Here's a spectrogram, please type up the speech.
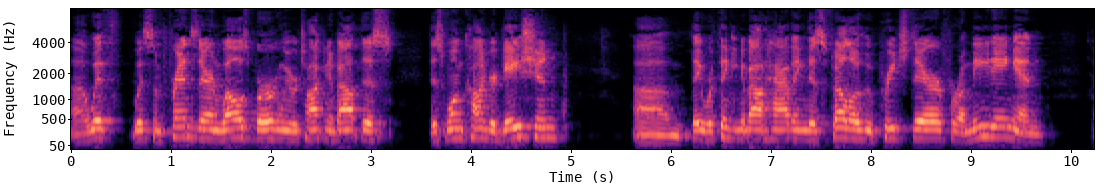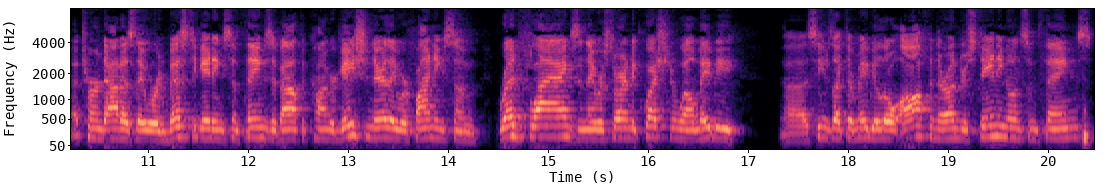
uh, with with some friends there in Wellsburg, and we were talking about this this one congregation. Um, they were thinking about having this fellow who preached there for a meeting, and uh, turned out as they were investigating some things about the congregation there, they were finding some red flags, and they were starting to question, well, maybe uh, it seems like they're maybe a little off in their understanding on some things.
